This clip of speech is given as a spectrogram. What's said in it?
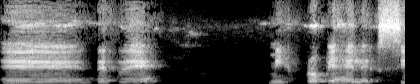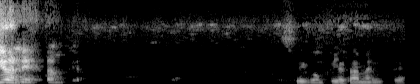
eh, desde mis propias elecciones también. Sí, completamente.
